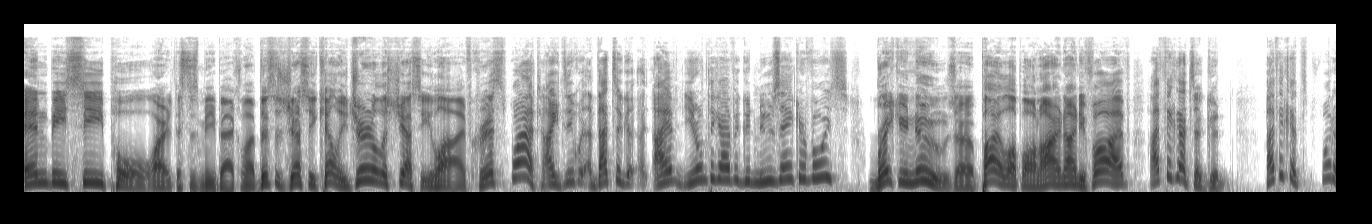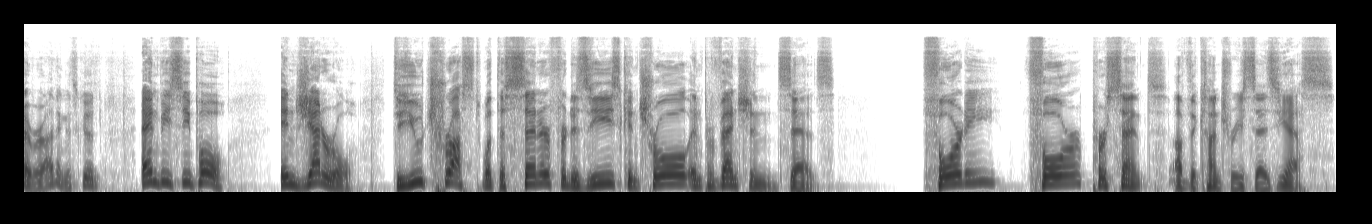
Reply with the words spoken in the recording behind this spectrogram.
NBC poll. All right, this is me back live. This is Jesse Kelly, journalist Jesse live. Chris, what? I do. That's a good. I have. You don't think I have a good news anchor voice? Breaking news: a pile up on I ninety five. I think that's a good. I think it's whatever. I think it's good. NBC poll. In general, do you trust what the Center for Disease Control and Prevention says? Forty-four percent of the country says yes.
